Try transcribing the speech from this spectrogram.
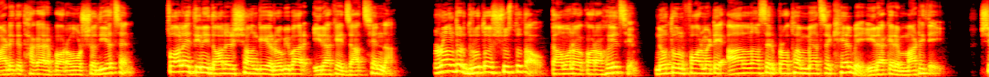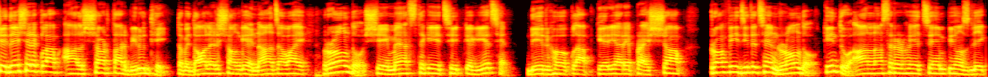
বাড়িতে থাকার পরামর্শ দিয়েছেন। ফলে তিনি দলের সঙ্গে রবিবার ইরাকে যাচ্ছেন না। রোনালদোর দ্রুত সুস্থতাও কামনা করা হয়েছে। নতুন ফরম্যাটে আল নাসের প্রথম ম্যাচে খেলবে ইরাকের মাটিতে সে দেশের ক্লাব আল শর্তার বিরুদ্ধে, তবে দলের সঙ্গে না যাওয়ায় রোনালদো সেই ম্যাচ থেকে ছিটকে গিয়েছেন। দীর্ঘ ক্লাব ক্যারিয়ারে প্রায় সব ট্রফি জিতেছেন রোনালদো, কিন্তু আল নাসেরের হয়ে চ্যাম্পিয়ন্স লিগ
